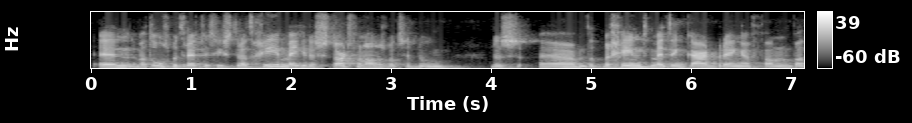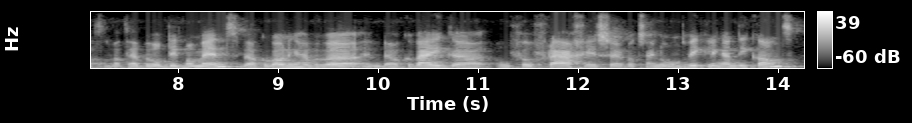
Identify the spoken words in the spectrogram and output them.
En wat ons betreft is die strategie een beetje de start van alles wat ze doen. Dus uh, dat begint met in kaart brengen van wat, wat hebben we op dit moment, welke woningen hebben we, in welke wijken, hoeveel vraag is er, wat zijn de ontwikkelingen aan die kant.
